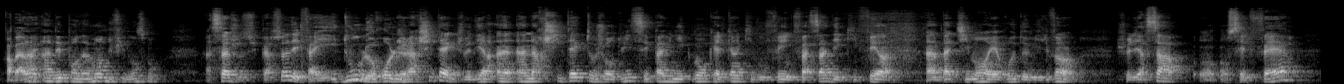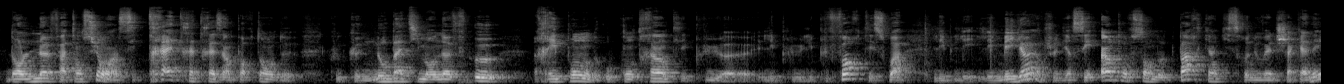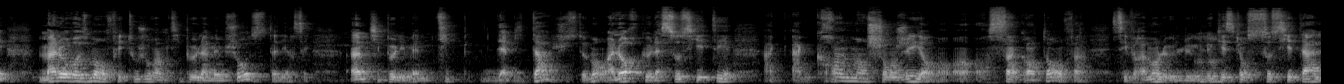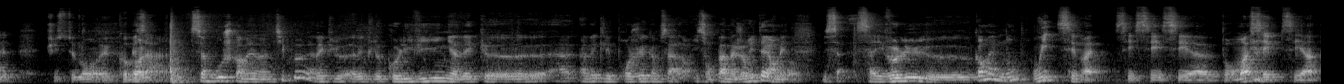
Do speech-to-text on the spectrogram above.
Ah bah Indépendamment du financement. Ah ça, je suis persuadé. Enfin, et d'où le rôle de l'architecte. Je veux dire, un, architecte aujourd'hui, c'est pas uniquement quelqu'un qui vous fait une façade et qui fait un, bâtiment RE 2020. Je veux dire, ça, on, sait le faire. Dans le neuf, attention, hein, c'est très très très important de, que, que, nos bâtiments neufs, eux, répondent aux contraintes les plus, euh, les plus, les plus fortes et soient les, les, meilleures. Je veux dire, c'est 1% de notre parc hein, qui se renouvelle chaque année. Malheureusement, on fait toujours un petit peu la même chose, c'est-à-dire c'est un petit peu les mêmes types d'habitat, justement, alors que la société a, grandement changé en, 50 ans. Enfin, c'est vraiment le, mhm. question sociétale, justement, euh, comment ça, Ça bouge quand même un petit peu avec le, avec le co-living, avec, euh, avec les projets comme ça. Alors, ils ne sont pas majoritaires, mais, mais ça, ça, évolue euh, quand même, non? Oui, c'est vrai. C'est, c'est, pour moi, c'est, un,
